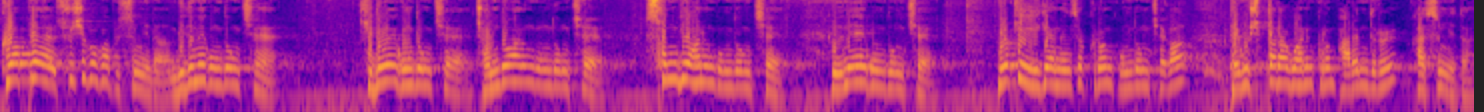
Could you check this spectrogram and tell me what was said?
그 앞에 수식어가 붙습니다. 믿음의 공동체, 기도의 공동체, 전도하는 공동체, 선교하는 공동체, 은혜의 공동체 이렇게 얘기하면서 그런 공동체가 되고 싶다라고 하는 그런 바람들을 갖습니다.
